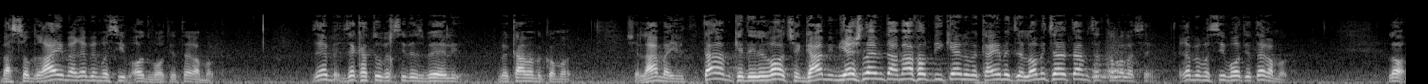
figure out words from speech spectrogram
בסוגריים הרב מוסיף עוד וורט, יותר עמוק. זה, זה כתוב בחסידס בכמה מקומות. שלמה טעם כדי לראות שגם אם יש להם טעם, אף על פי כן הוא מקיים את זה לא מצד הטעם, מצד קבול עשה. הרב מוסיף וורט יותר עמוק. לא.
